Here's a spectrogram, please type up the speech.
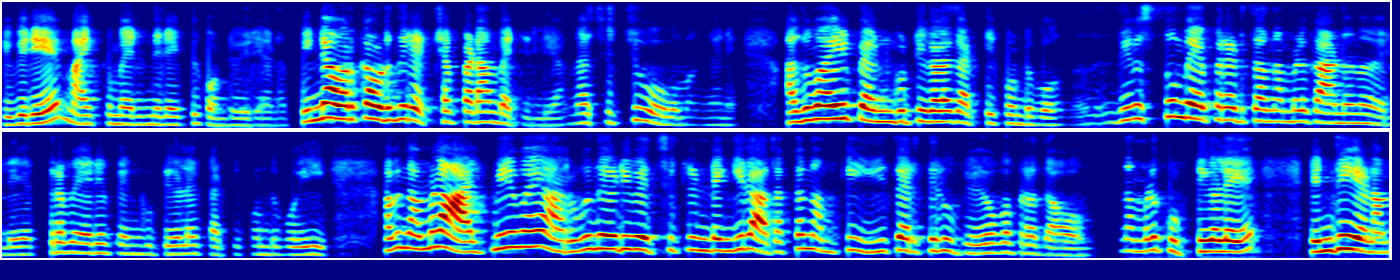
ഇവരെ മയക്കുമരുന്നിലേക്ക് കൊണ്ടുവരികയാണ്. പിന്നെ അവർക്ക് അവിടുന്ന് രക്ഷപ്പെടാൻ പറ്റില്ല. നശിച്ചു പോകും അങ്ങനെ. അതുമായി പെൺകുട്ടികളെ തട്ടിക്കൊണ്ടു പോകുന്നത്. ദിവസവും പേപ്പർ എടുത്താൽ നമ്മൾ കാണുന്നതല്ലേ? എത്ര പേരെ പെൺകുട്ടികളെ തട്ടിക്കൊണ്ടുപോയി അപ്പം നമ്മൾ ആത്മീയമായ അറിവ് നേടി വെച്ചിട്ടുണ്ടെങ്കിൽ അതൊക്കെ നമുക്ക് ഈ തരത്തിൽ ഉപയോഗപ്രദമാവും. നമ്മൾ കുട്ടികളെ എന്ത് ചെയ്യണം?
